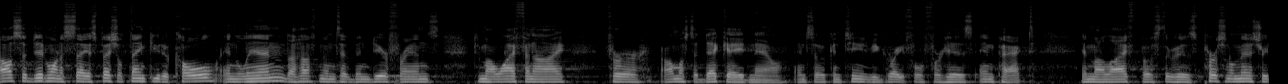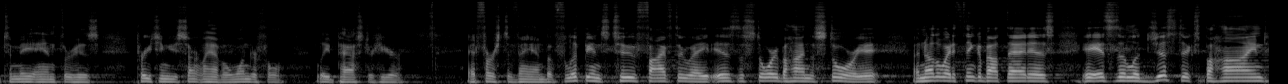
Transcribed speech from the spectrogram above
I also did want to say a special thank you to Cole and Lynn. The Huffmans have been dear friends to my wife and I for almost a decade now, and so continue to be grateful for his impact in my life, both through his personal ministry to me and through his preaching. You certainly have a wonderful lead pastor here at First Evan. But Philippians 2 5 through 8 is the story behind the story. It, another way to think about that is it's the logistics behind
